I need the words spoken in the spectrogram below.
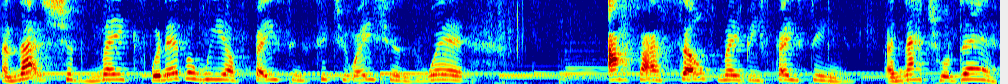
And that should make, whenever we are facing situations where us ourselves may be facing a natural death,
